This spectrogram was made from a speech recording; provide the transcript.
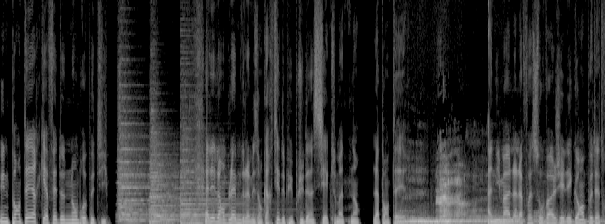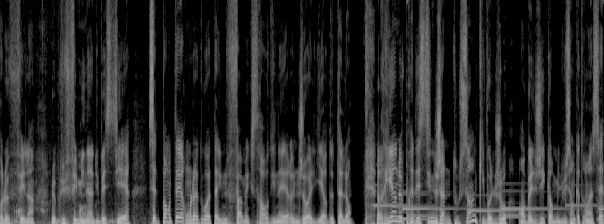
une panthère qui a fait de nombreux petits. Elle est l'emblème de la maison Cartier depuis plus d'un siècle maintenant, la panthère. Animal à la fois sauvage et élégant, peut-être le félin le plus féminin du bestiaire, cette panthère, on la doit à une femme extraordinaire, une joaillière de talent. Rien ne prédestine Jeanne Toussaint, qui voit le jour en Belgique en 1887,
